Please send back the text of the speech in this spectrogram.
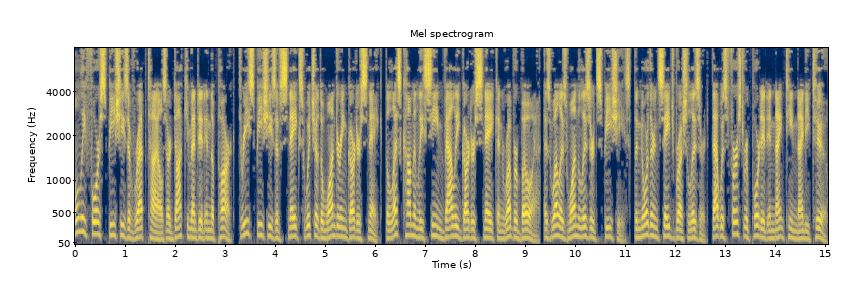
Only four species of reptiles are documented in the park, three species of snakes which are the wandering garter snake, the less commonly seen valley garter snake and rubber boa, as well as one lizard species, the northern sagebrush lizard, that was first reported in 1992.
